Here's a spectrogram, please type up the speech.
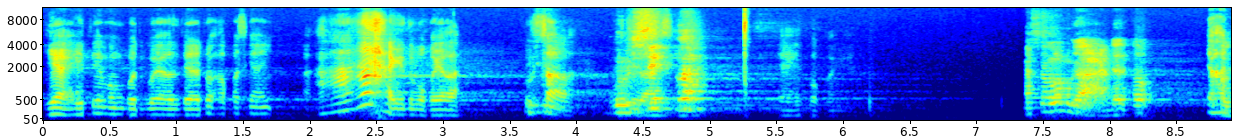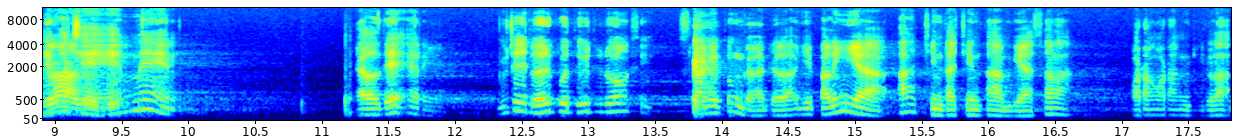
ya itu yang membuat gue LDR tuh apa sih? yang- Ah, gitu pokoknya lah. Susah lah. Bullshit lah. Ya itu pokoknya. Masa lo nggak ada tuh? Ya dia mah cemen. LDR ya. Udah dari buat itu doang sih. Selain itu enggak ada lagi. Paling ya ah cinta-cinta biasa lah. Orang-orang gila.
